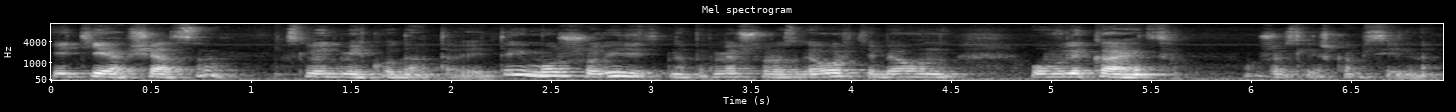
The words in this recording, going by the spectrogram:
идти общаться с людьми куда-то. И ты можешь увидеть, например, что разговор тебя он увлекает уже слишком сильно.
